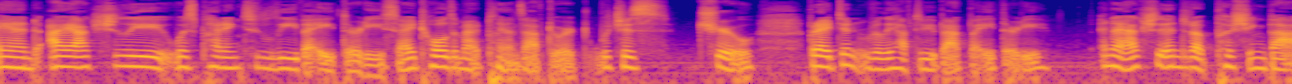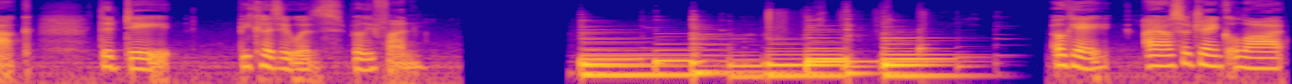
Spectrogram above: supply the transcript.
and I actually was planning to leave at 8:30. So I told him I had plans afterward, which is true, but I didn't really have to be back by 8:30. And I actually ended up pushing back the date because it was really fun. Okay, I also drank a lot.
